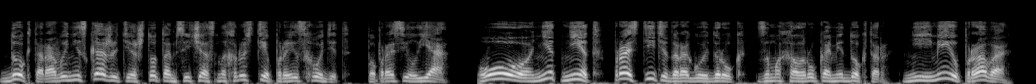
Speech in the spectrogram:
«Доктор, а вы не скажете, что там сейчас на хрусте происходит?» — попросил я. «О, нет-нет, простите, дорогой друг», — замахал руками доктор. «Не имею права.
